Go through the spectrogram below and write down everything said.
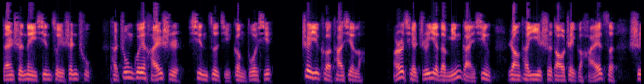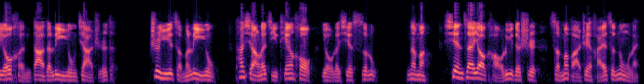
但是内心最深处，他终归还是信自己更多些。这一刻，他信了，而且职业的敏感性让他意识到这个孩子是有很大的利用价值的。至于怎么利用，他想了几天后有了些思路。那么现在要考虑的是怎么把这孩子弄来。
